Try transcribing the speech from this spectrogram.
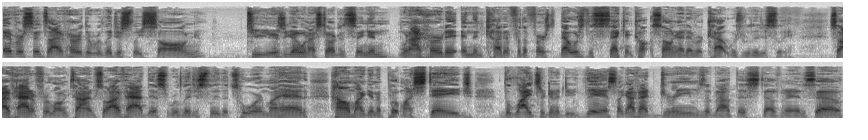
ever since I've heard the religiously song, two years ago when I started singing. When I heard it and then cut it for the first, that was the second co- song I'd ever cut was religiously. So I've had it for a long time. So I've had this religiously, the tour in my head. How am I going to put my stage? The lights are going to do this. Like I've had dreams about this stuff, man. So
